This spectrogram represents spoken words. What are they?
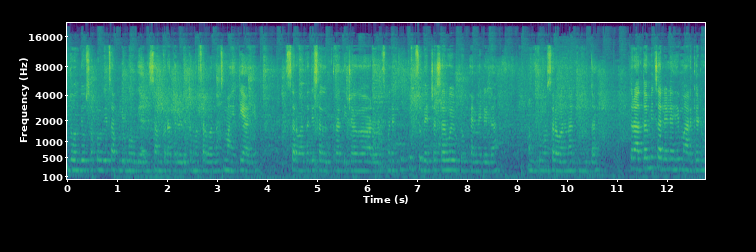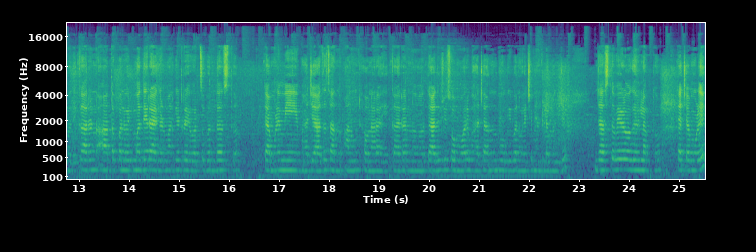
दोन दिवसापूर्वीच आपली भोगी आणि संक्रांत आलेली तुम्हाला सर्वांनाच माहिती आहे. सर्वात आधी संक्रांतीच्या ॲडव्हान्समध्ये खूप खूप शुभेच्छा सर्व यूट्यूब फॅमिलीला आणि तुम्हाला सर्वांना सुद्धा तर आता मी चाललेले आहे मार्केटमध्ये कारण आता पनवेलमध्ये रायगड मार्केट रविवारचं बंद असतं. त्यामुळे मी भाज्या आजच आणून आणून ठेवणार आहे. कारण त्या दिवशी सोमवारी भाज्या आणून भोगी बनवायची म्हटलं म्हणजे जास्त वेळ वगैरे लागतो. त्याच्यामुळे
